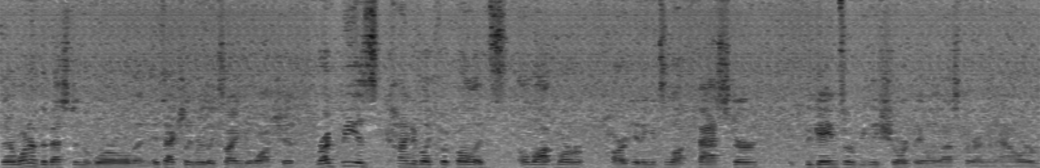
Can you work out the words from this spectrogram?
They're one of the best in the world, and it's actually really exciting to watch it. Rugby is kind of like football. It's a lot more hard hitting. It's a lot faster. The games are really short. They only last around an hour.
